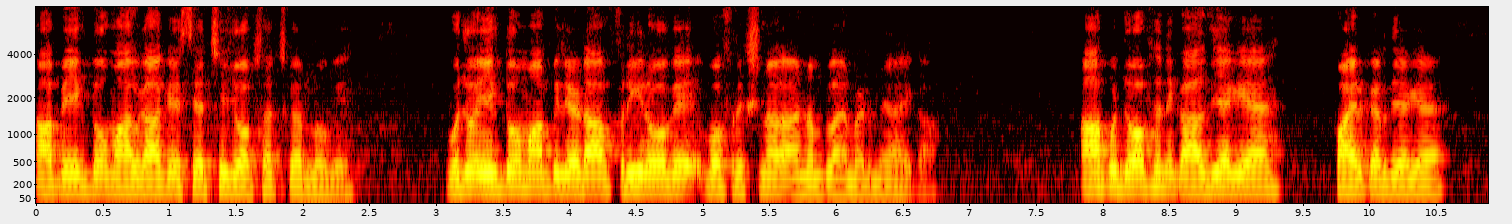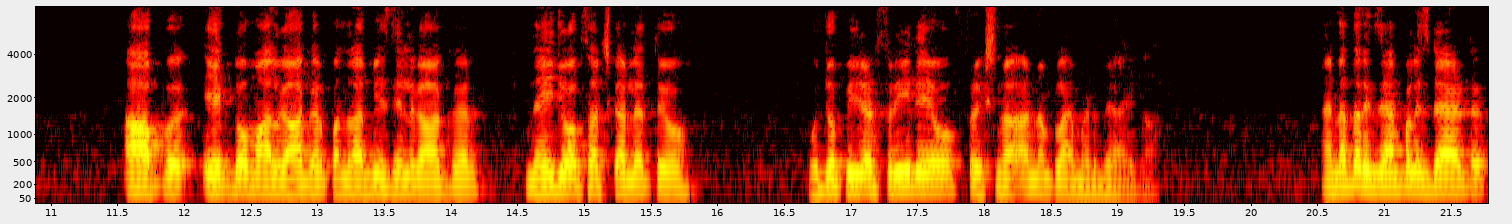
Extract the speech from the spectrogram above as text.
आप एक दो माल गा के इससे अच्छी जॉब सर्च कर लोगे वो जो एक दो माह पीरियड आप फ्री रहोगे, वो फ्रिक्शनल अनएम्प्लॉयमेंट में आएगा। आपको जॉब से निकाल दिया गया है फायर कर दिया गया है। आप एक दो माह लगा कर पंद्रह बीस दिन लगा कर नई जॉब सर्च कर लेते हो। वो जो पीरियड फ्री दे हो फ्रिक्शनल अनएम्प्लॉयमेंट में आएगा। अनदर एग्ज़ाम्पल इज़ डैट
